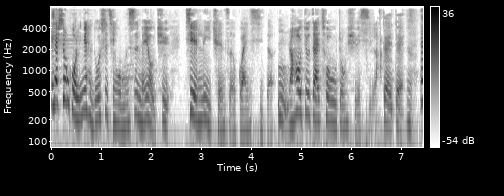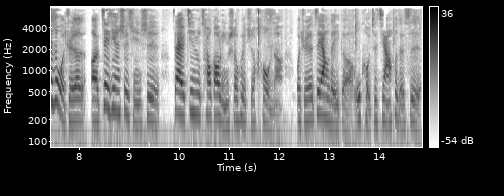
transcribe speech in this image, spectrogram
是在生活里面很多事情，我们是没有去建立权责关系的。嗯，然后就在错误中学习啦。对对，嗯。但是我觉得呃这件事情是。在进入超高龄社会之后呢，我觉得这样的一个五口之家，或者是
